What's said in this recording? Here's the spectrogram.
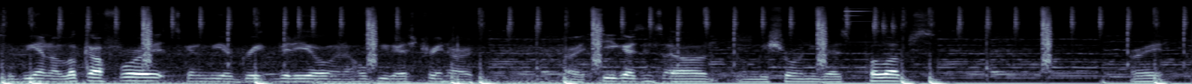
So be on the lookout for it, it's going to be a great video, and I hope you guys train hard. Alright, see you guys inside, to be showing you guys pull-ups, alright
